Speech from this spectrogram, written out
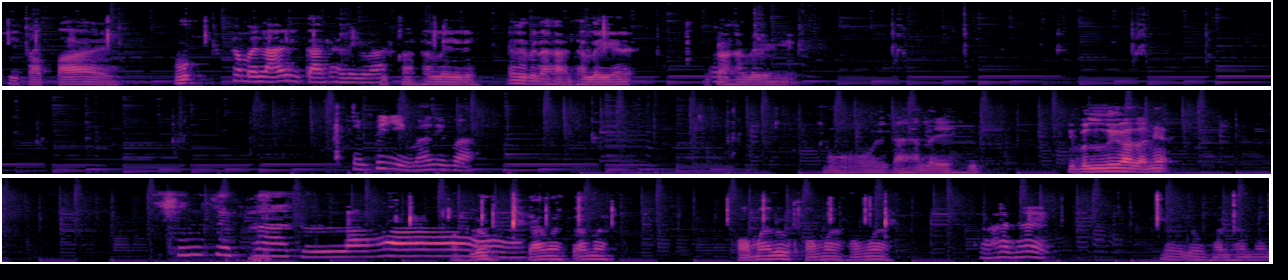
ที่ต่อไปโอ้ทำไมร้านอยู่กลางทะเลวะอยู่กลางทะเลเลยน่าจะเป็นอาหารทะเลนะเนี่ยอยู่ กลางทะเลอย่างงี้เป็นผู้หญิงบ้างดีกว่า โอ้ยกลางทะเลอยู่อยู่บนเรือเหรอเนี่ยฉันจะพาเธอลอเอาเร็วตามมาตามมา ของมาลูกของมาของมาเดี๋ยวหันให้เร็วเร็วหันหันหัน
